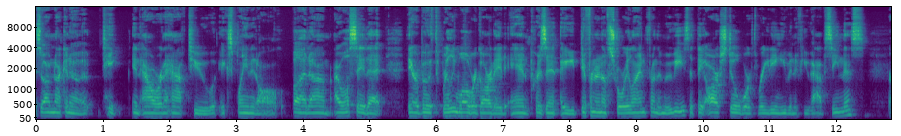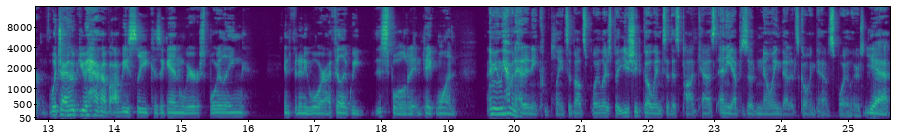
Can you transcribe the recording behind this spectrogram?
so I'm not going to take an hour and a half to explain it all. But um, I will say that they are both really well regarded and present a different enough storyline from the movies that they are still worth reading, even if you have seen this. Which I hope you have, obviously, because again, we're spoiling Infinity War. I feel like we spoiled it in take one. I mean, we haven't had any complaints about spoilers, but you should go into this podcast, any episode, knowing that it's going to have spoilers. Yeah.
